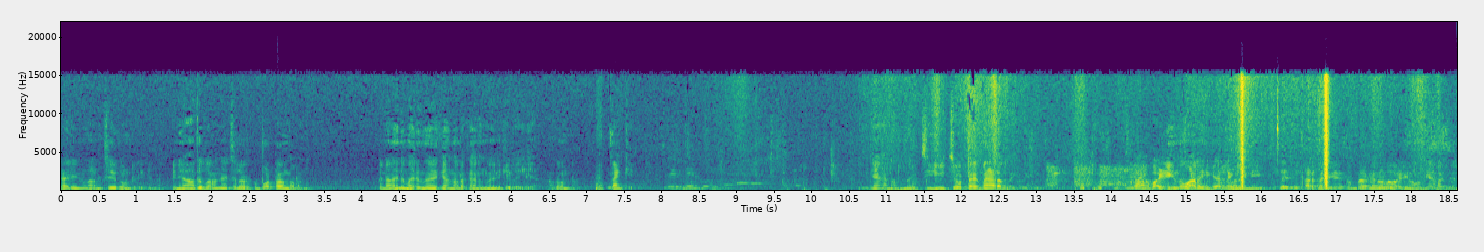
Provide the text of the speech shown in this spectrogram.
കാര്യങ്ങളാണ് ചെയ്തുകൊണ്ടിരിക്കുന്നത്. ഇനി അത് പറഞ്ഞാൽ ചിലർക്ക് പൊട്ടാൻ തുടങ്ങും. പിന്നെ അതിന് മരുന്ന് കഴിക്കാൻ നടക്കാനൊന്നും എനിക്ക് വയ്യ. അതുകൊണ്ടാണ് താങ്ക് യു ഞാനൊന്ന് ജീവിച്ചോട്ടെ മാഡം. ആ വഴിന്ന് മാറി എനിക്ക് അല്ലെങ്കിൽ ഇനി അടുത്ത കേസ് ഉണ്ടാക്കാനുള്ള വഴി നോക്കി നടക്കുക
